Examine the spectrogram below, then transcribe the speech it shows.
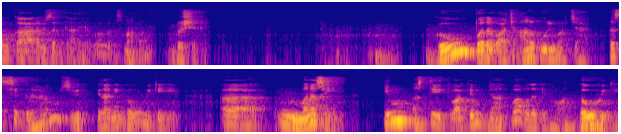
औकार विसर्गाः एव अस्माकं दृश्यते गौ पदवाच आनुपूरिवाच्यः कस्य ग्रहणं स्वी इदानीं गौ इति मनसि किम् अस्ति इत्वा किं ज्ञात्वा वदति भवान् गौः इति।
